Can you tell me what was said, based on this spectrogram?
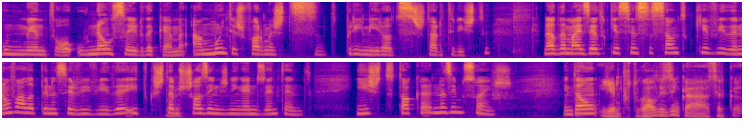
um momento ou o não sair da cama. Há muitas formas de se deprimir ou de se estar triste nada mais é do que a sensação de que a vida não vale a pena ser vivida e de que estamos hum. sozinhos, ninguém nos entende. E isto toca nas emoções. Então, e, em Portugal dizem que há cerca,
